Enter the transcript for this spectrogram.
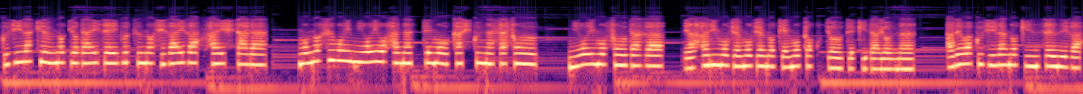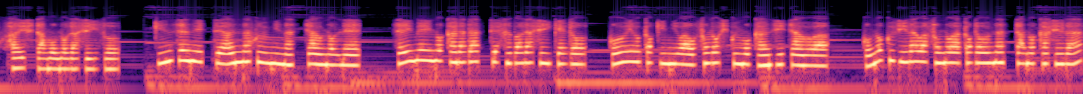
クジラ級の巨大生物の死骸が腐敗したら、ものすごい匂いを放ってもおかしくなさそう。匂いもそうだが、やはりもじゃもじゃの毛も特徴的だよな。あれはクジラの金銭胃が腐敗したものらしいぞ。金銭胃ってあんな風になっちゃうのね。生命の体って素晴らしいけど、こういう時には恐ろしくも感じちゃうわ。このクジラはその後どうなったのかしら？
